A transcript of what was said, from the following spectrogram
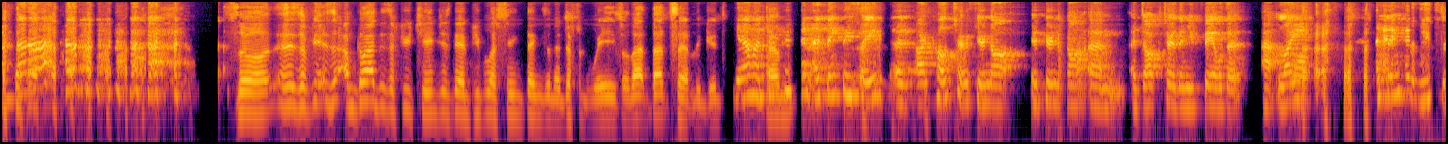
so there's a few, I'm glad there's a few changes there, and people are seeing things in a different way. So that that's certainly good. Yeah, um. I think they say that our culture, if you're not if you're not um, a doctor, then you failed at, at life. I think I used a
